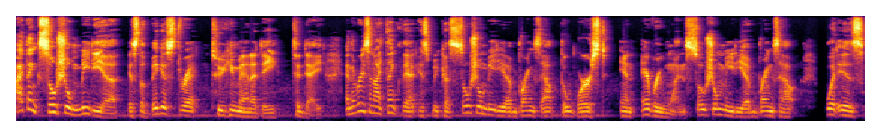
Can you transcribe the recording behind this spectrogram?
I think social media is the biggest threat to humanity today. And the reason I think that is because social media brings out the worst in everyone. Social media brings out what is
